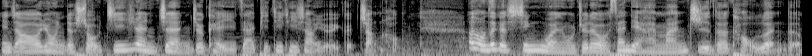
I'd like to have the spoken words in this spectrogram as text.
你只要用你的手机认证，你就可以在 PTT 上有一个账号。那从这个新闻，我觉得有三点还蛮值得讨论的。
